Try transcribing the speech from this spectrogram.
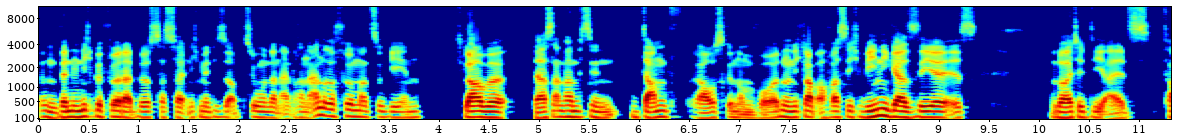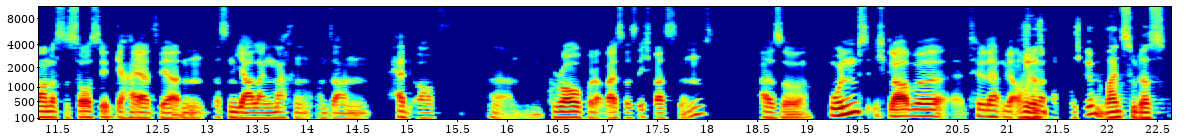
Ähm, wenn du nicht befördert wirst, hast du halt nicht mehr diese Option, dann einfach in eine andere Firma zu gehen. Ich glaube, da ist einfach ein bisschen Dampf rausgenommen worden. Und ich glaube auch, was ich weniger sehe, ist Leute, die als Founders Associate geheiert werden, das ein Jahr lang machen und dann Head of ähm, Growth oder weiß was ich was sind. Also, und ich glaube, äh, Tilda hatten wir auch Sorry, schon mal. Meinst du, dass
